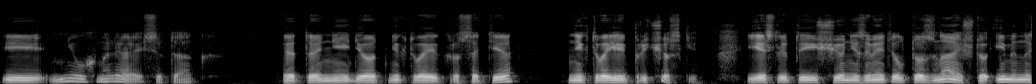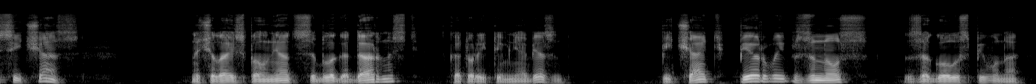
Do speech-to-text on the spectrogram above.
и не ухмыляйся так. Это не идет ни к твоей красоте, ни к твоей прическе. Если ты еще не заметил, то знай, что именно сейчас начала исполняться благодарность, которой ты мне обязан. Печать — первый взнос за голос пивуна —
